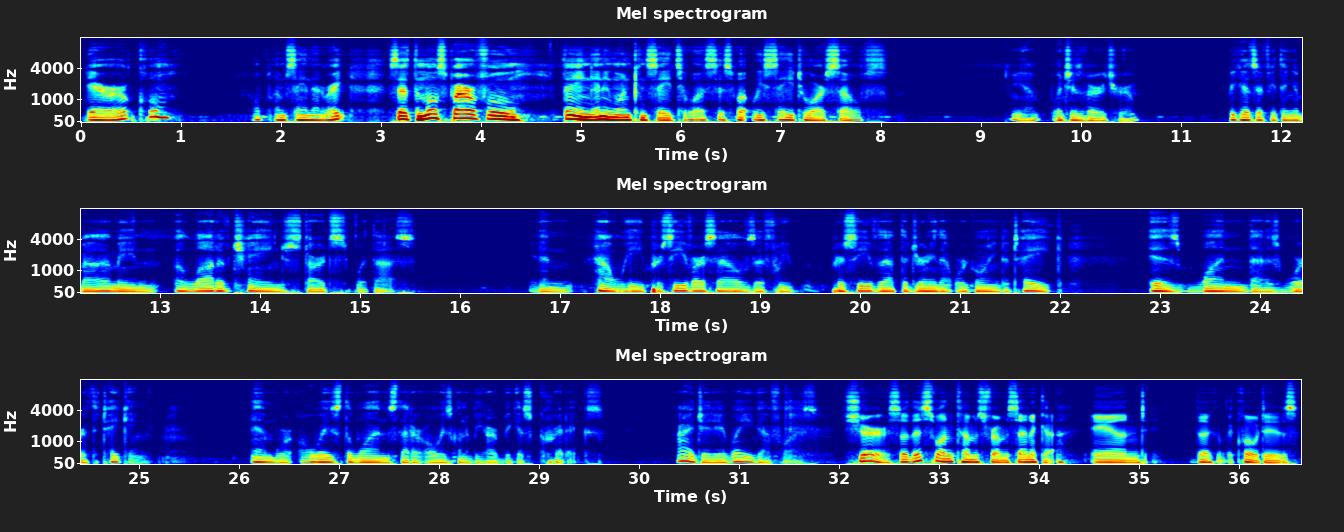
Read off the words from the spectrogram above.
Dericle. Hope I'm saying that right. Says the most powerful thing anyone can say to us is what we say to ourselves. Yeah, which is very true. Because if you think about it, I mean, a lot of change starts with us and how we perceive ourselves. If we perceive that the journey that we're going to take is one that is worth taking, and we're always the ones that are always going to be our biggest critics. All right, JJ, what you got for us? Sure. So this one comes from Seneca, and the the quote is,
